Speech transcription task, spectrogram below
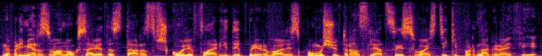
Например, звонок Совета старост в школе Флориды прервали с помощью трансляции свастики порнографии.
